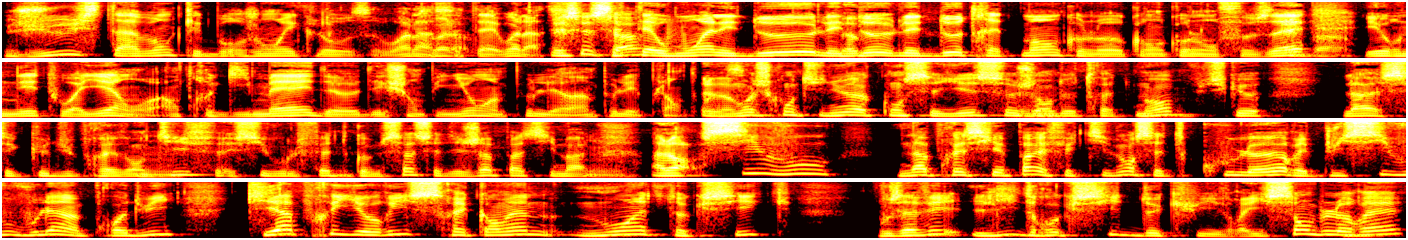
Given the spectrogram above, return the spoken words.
juste avant que les bourgeons éclosent. Voilà, c'était voilà, c'était au moins les deux, les deux, les deux traitements que l'on faisait eh ben. et on nettoyait entre guillemets des champignons un peu, un peu les plantes. Eh ben, moi, je continue à conseiller ce genre mmh. de traitement mmh. puisque là, c'est que du préventif mmh. et si vous le faites comme ça, c'est déjà pas si mal. Alors, si vous n'appréciez pas effectivement cette couleur et puis si vous voulez un produit qui a priori serait quand même moins toxique, vous avez l'hydroxyde de cuivre. il semblerait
